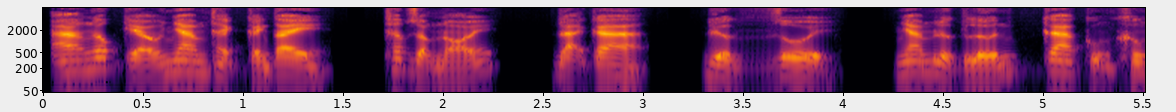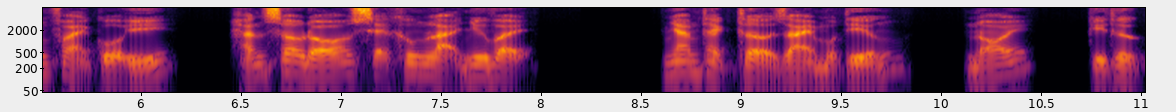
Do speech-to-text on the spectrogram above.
A ngốc kéo nham thạch cánh tay, thấp giọng nói, đại ca, được rồi, nham lực lớn ca cũng không phải cố ý, hắn sau đó sẽ không lại như vậy. Nham thạch thở dài một tiếng, nói, kỳ thực,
